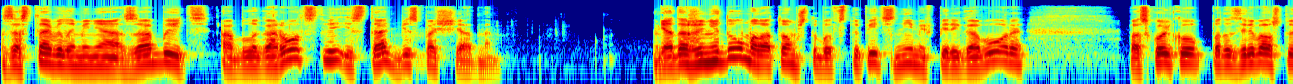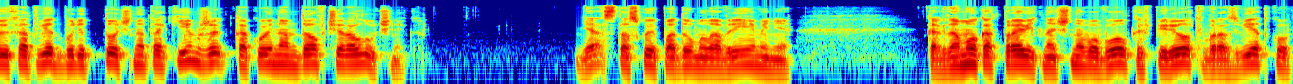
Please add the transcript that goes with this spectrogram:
заставило меня забыть о благородстве и стать беспощадным. Я даже не думал о том, чтобы вступить с ними в переговоры, поскольку подозревал, что их ответ будет точно таким же, какой нам дал вчера лучник. Я с тоской подумал о времени, когда мог отправить ночного волка вперед в разведку.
